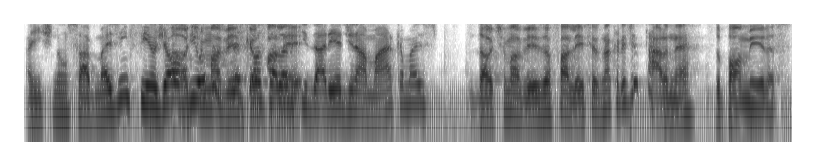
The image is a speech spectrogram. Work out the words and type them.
a gente não sabe. Mas enfim, eu já Da ouvi outras vez que pessoas falando falei- que daria Dinamarca, mas Da última vez eu falei, vocês não acreditaram, né? Do Palmeiras.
